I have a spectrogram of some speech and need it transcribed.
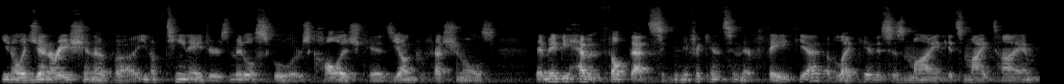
you know, a generation of uh, you know teenagers, middle schoolers, college kids, young professionals that maybe haven't felt that significance in their faith yet. Of like, hey, this is mine. It's my time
